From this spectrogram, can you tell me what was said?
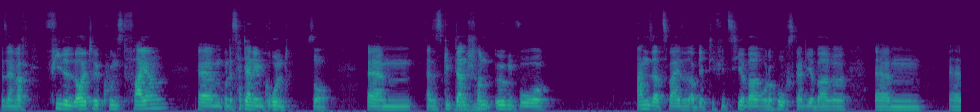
Dass einfach viele Leute Kunst feiern ähm, und das hat ja einen Grund. So. Ähm, also es gibt dann mhm. schon irgendwo ansatzweise objektifizierbare oder hochskalierbare ähm, äh,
